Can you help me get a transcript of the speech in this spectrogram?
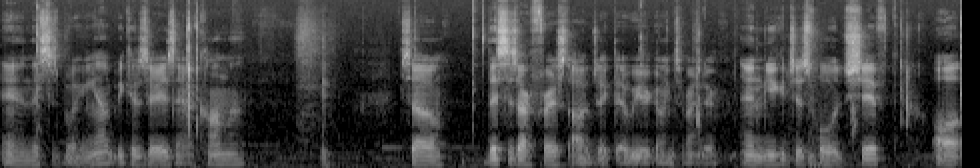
and this is bugging out because there isn't a comma so this is our first object that we are going to render. And you could just hold shift, alt,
